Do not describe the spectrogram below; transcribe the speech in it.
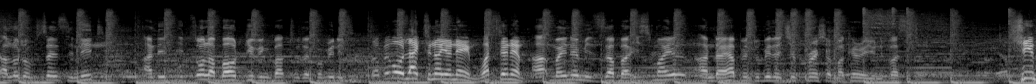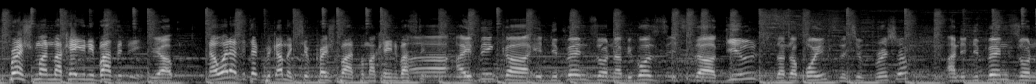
a lot of sense in it. And it, it's all about giving back to the community. So people would like to know your name. What's your name? Uh, my name is Zaba Ismail, and I happen to be the chief fresh at Makerere University. Chief Freshman, Makerere University. Yep. Now, what does it take to become a chief freshman for Makerere University? Uh, I think uh, it depends on uh, because it's the guild that appoints the chief fresher, and it depends on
